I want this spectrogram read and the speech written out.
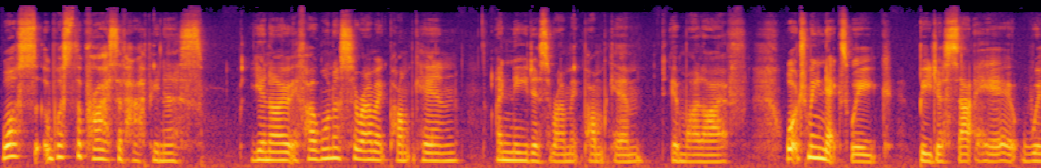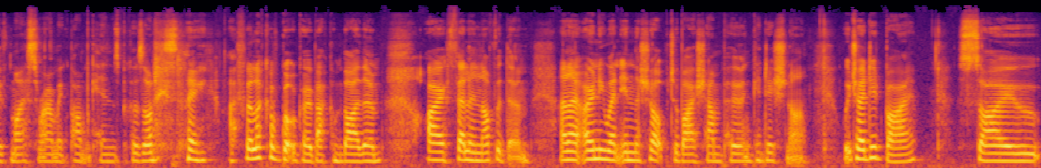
what's what's the price of happiness? You know, if I want a ceramic pumpkin, I need a ceramic pumpkin in my life. Watch me next week be just sat here with my ceramic pumpkins because honestly, I feel like I've got to go back and buy them. I fell in love with them and I only went in the shop to buy shampoo and conditioner, which I did buy. So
